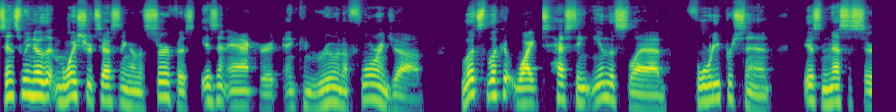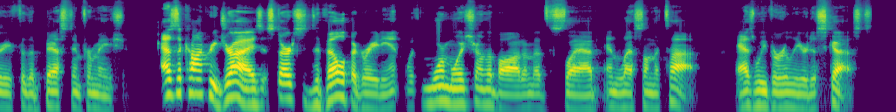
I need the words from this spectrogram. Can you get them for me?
Since we know that moisture testing on the surface isn't accurate and can ruin a flooring job, let's look at why testing in the slab 40% is necessary for the best information. As the concrete dries, it starts to develop a gradient with more moisture on the bottom of the slab and less on the top as we've earlier discussed.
